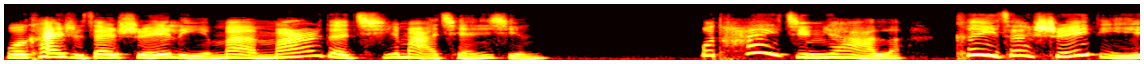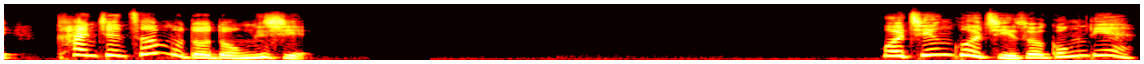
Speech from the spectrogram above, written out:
我开始在水里慢慢的骑马前行。我太惊讶了，可以在水底看见这么多东西。我经过几座宫殿。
